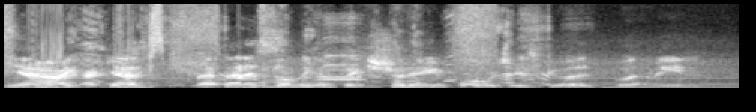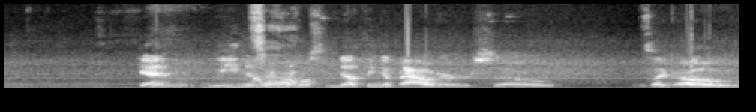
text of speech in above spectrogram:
Yeah, I, I guess that that is something that they should aim for, which is good. But I mean, again, we know almost nothing about her, so it's like, oh,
